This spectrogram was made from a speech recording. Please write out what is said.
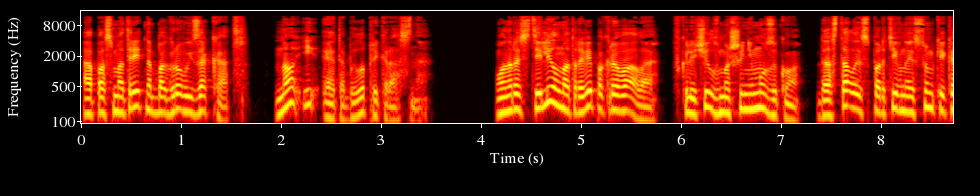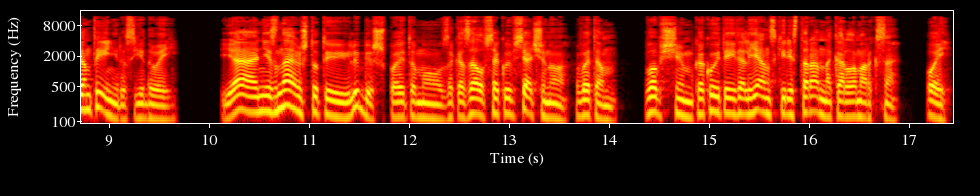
а посмотреть на багровый закат. Но и это было прекрасно. Он расстелил на траве покрывало, включил в машине музыку, достал из спортивной сумки контейнеры с едой. «Я не знаю, что ты любишь, поэтому заказал всякую всячину в этом. В общем, какой-то итальянский ресторан на Карла Маркса. Ой,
